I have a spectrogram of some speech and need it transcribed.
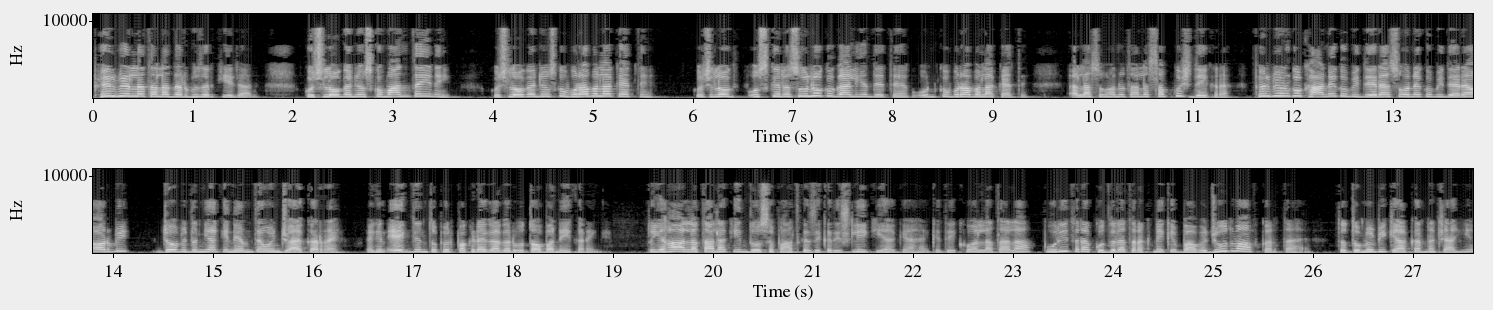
پھر بھی اللہ تعالیٰ درگزر کیے جا رہے کچھ لوگ ہیں جو اس کو مانتے ہی نہیں، کچھ لوگ ہیں جو اس کو برا بلا کہتے ہیں۔ کچھ لوگ اس کے رسولوں کو گالیاں دیتے ہیں، ان کو برا بلا کہتے ہیں۔ اللہ سبحان تعالیٰ سب کچھ دیکھ رہا ہے۔ پھر بھی ان کو کھانے کو بھی دے رہا ہے، سونے کو بھی دے رہا ہے، اور بھی جو بھی دنیا کی نعمتیں وہ انجوائے کر رہے ہیں۔ لیکن ایک دن تو پھر پکڑے گا اگر وہ توبہ نہیں کریں گے۔ تو یہاں اللہ تعالیٰ کی ان دو صفات کا ذکر اس لیے کیا گیا ہے کہ دیکھو، اللہ تعالیٰ پوری طرح قدرت رکھنے کے باوجود معاف کرتا ہے۔ تو تمہیں بھی کیا کرنا چاہیے؟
